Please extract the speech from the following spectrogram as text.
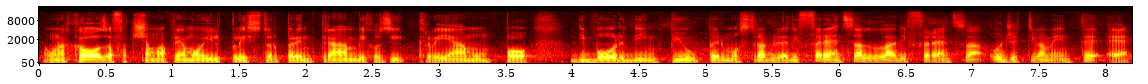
una cosa, facciamo, apriamo il Play Store per entrambi così creiamo un po' di bordi in più per mostrarvi la differenza, la differenza oggettivamente è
